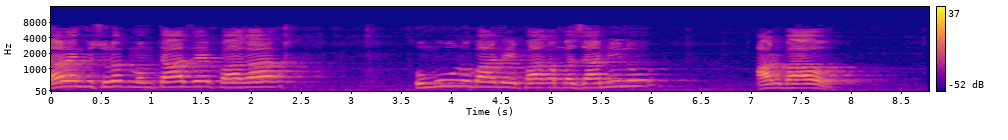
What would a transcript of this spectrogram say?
دارنګه صورت ممتاز پاغا امور باندې پاغا مزامینو ارباو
